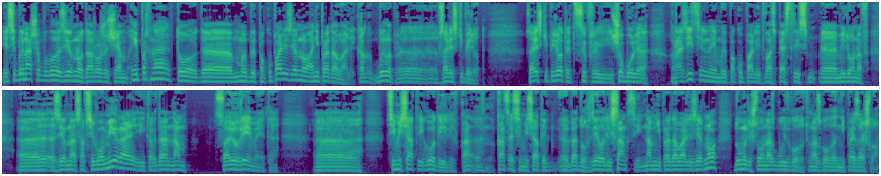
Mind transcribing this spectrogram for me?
Если бы наше было зерно дороже, чем импортное, то да, мы бы покупали зерно, а не продавали, как было э, в советский период. В советский период эти цифры еще более разительные. Мы покупали 25-30 миллионов зерна со всего мира, и когда нам в свое время это э, в 70-е годы или в конце 70-х годов сделали санкции, нам не продавали зерно, думали, что у нас будет голод. У нас голода не произошло.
